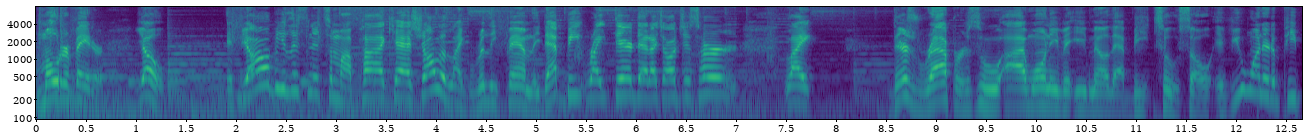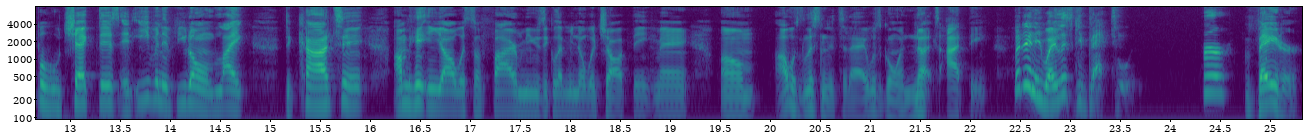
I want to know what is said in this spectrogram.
Motivator. Yo, if y'all be listening to my podcast, y'all are like really family. That beat right there that I y'all just heard, like, there's rappers who I won't even email that beat to. So if you one of the people who check this, and even if you don't like the content, I'm hitting y'all with some fire music. Let me know what y'all think, man. Um, I was listening to that. It was going nuts, I think. But anyway, let's get back to it. Vader.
